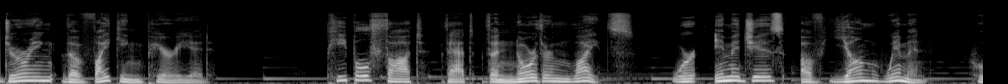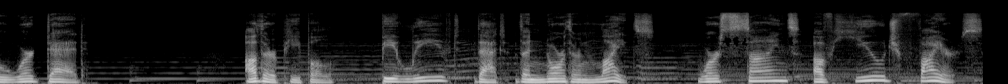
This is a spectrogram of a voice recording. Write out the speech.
During the Viking period, people thought that the northern lights were images of young women who were dead. Other people believed that the northern lights were signs of huge fires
